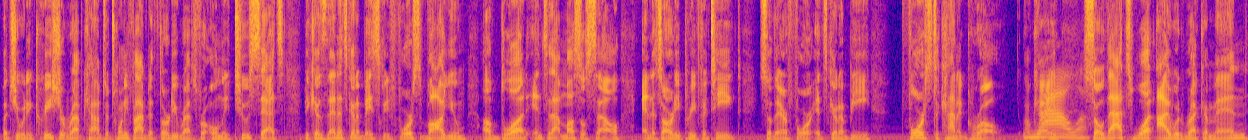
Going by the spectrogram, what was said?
but you would increase your rep count to 25 to 30 reps for only two sets because then it's going to basically force volume of blood into that muscle cell, and it's already pre-fatigued, so therefore it's going to be forced to kind of grow. Okay. Wow. So that's what I would recommend,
